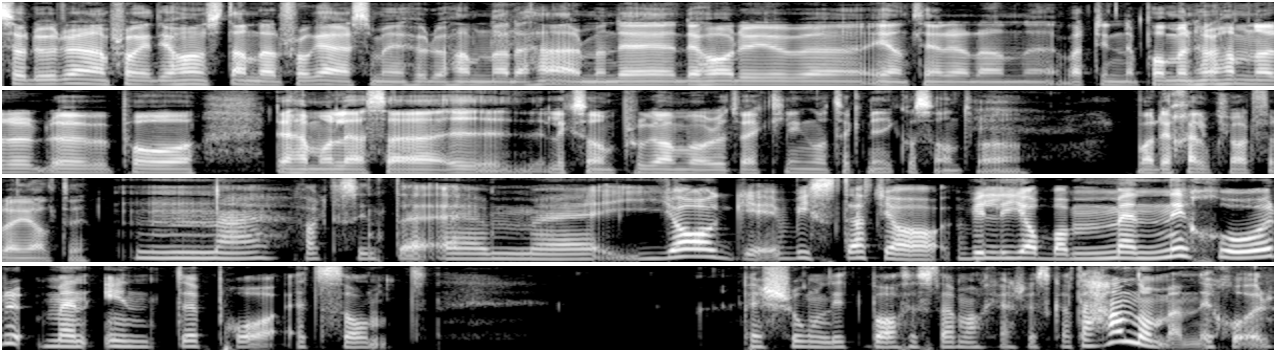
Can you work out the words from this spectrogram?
så du har redan frågat, jag har en standardfråga här som är hur du hamnade här, men det, det har du ju eh, egentligen redan eh, varit inne på. Men hur hamnade du på det här med att läsa i liksom, programvaruutveckling och teknik och sånt? Var, var det självklart för dig alltid? Mm, nej, faktiskt inte. Jag visste att jag ville jobba med människor, men inte på ett sånt personligt basis där man kanske ska ta hand om människor.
